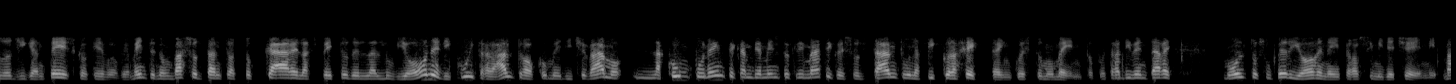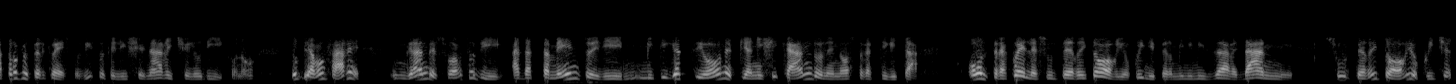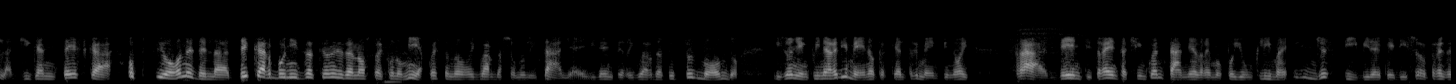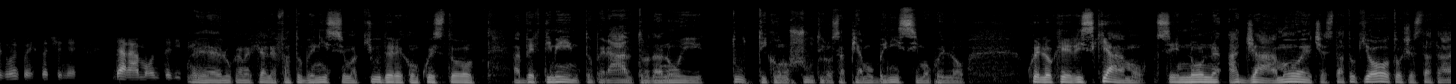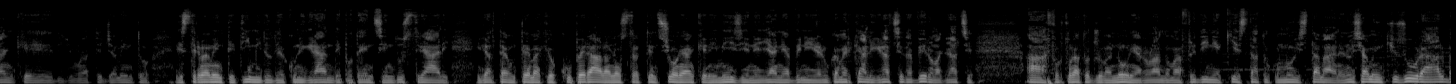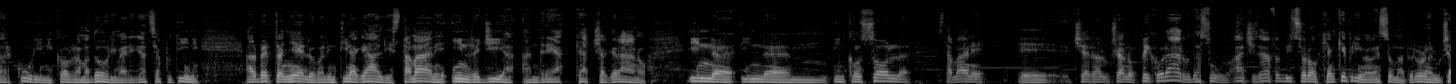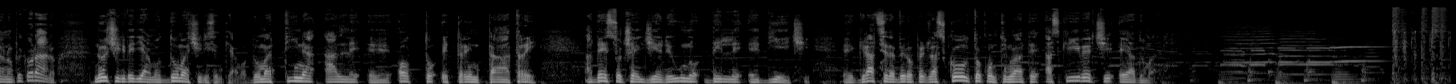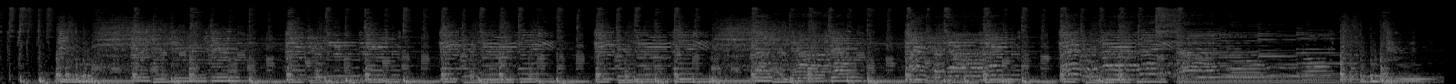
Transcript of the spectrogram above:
Capitolo gigantesco che ovviamente non va soltanto a toccare l'aspetto dell'alluvione, di cui tra l'altro, come dicevamo, la componente cambiamento climatico è soltanto una piccola fetta in questo momento, potrà diventare molto superiore nei prossimi decenni, ma proprio per questo, visto che gli scenari ce lo dicono, dobbiamo fare un grande sforzo di adattamento e di mitigazione pianificando le nostre attività. Oltre a quelle sul territorio, quindi per minimizzare danni sul territorio, qui c'è la gigantesca opzione della decarbonizzazione della nostra economia. Questo non riguarda solo l'Italia, è evidente, riguarda tutto il mondo. Bisogna inquinare di meno perché altrimenti noi fra 20, 30, 50 anni avremo poi un clima ingestibile che di sorprese come questa ce ne darà molte di più. Eh, Luca Mercalli ha fatto benissimo a chiudere con questo avvertimento, peraltro da noi tutti conosciuti, lo sappiamo benissimo quello quello che rischiamo se non agiamo e c'è stato Kyoto, c'è stato anche diciamo, un atteggiamento estremamente timido di alcune grandi potenze industriali, in realtà è un tema che occuperà la nostra attenzione anche nei mesi e negli anni a venire. Luca Mercalli, grazie davvero, ma grazie a Fortunato Giovannoni, a Rolando Manfredini e a chi è stato con noi stamane. Noi siamo in chiusura, Alba Arcuri, Nicole Ramadori, Maria Grazia Putini, Alberto Agnello, Valentina Galli, stamane in regia Andrea Cacciagrano, in, in, ehm, in console stamane eh, c'era Luciano Pecoraro da solo, ah ci sarà Fabrizio Rocchi anche prima, ma insomma per ora Luciano Pecoraro. Noi ci rivediamo, domani ci risentiamo, domattina alle eh, 8.33. Adesso c'è il GR1 delle eh, 10. Eh, grazie davvero per l'ascolto, continuate a scriverci e a domani.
